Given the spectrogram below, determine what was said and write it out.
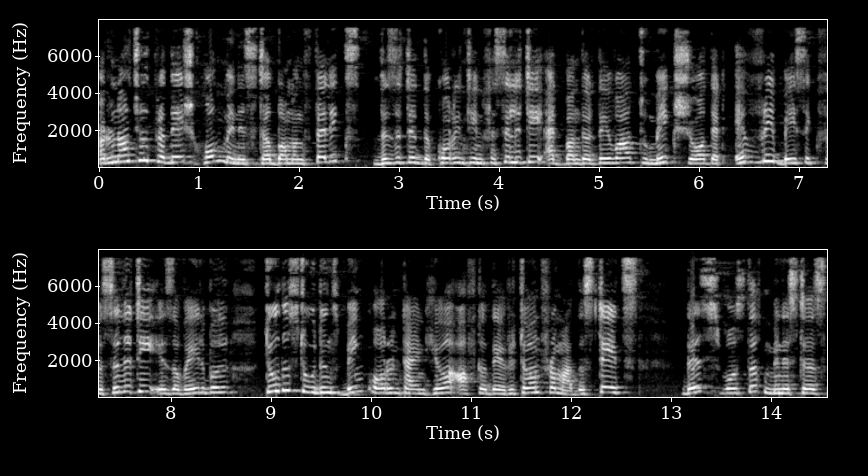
Arunachal Pradesh Home Minister Bamang Felix visited the quarantine facility at Bandardewa to make sure that every basic facility is available to the students being quarantined here after their return from other states. This was the minister's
